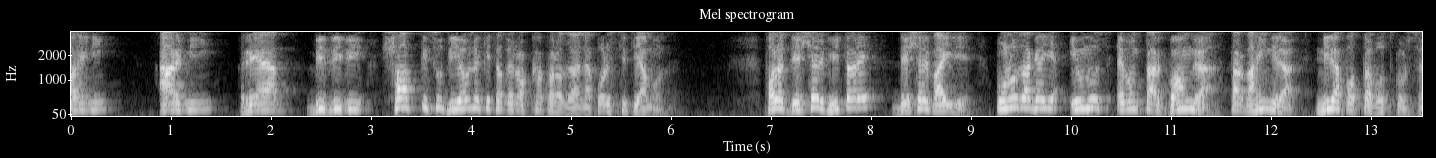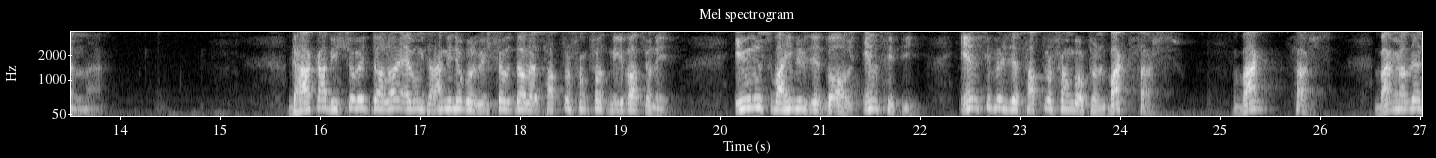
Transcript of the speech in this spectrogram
বাহিনী, আর্মি, র্যাব, বিজিবি সব কিছু দিয়েও নাকি তাদের রক্ষা করা যায় না, পরিস্থিতি এমন। ফলে দেশের ভিতরে, দেশের বাইরে কোনো জায়গায় ইউনুস এবং তার গংরা তার বাহিনীরা নিরাপত্তা বোধ করছেন না। ঢাকা বিশ্ববিদ্যালয় এবং জাহাঙ্গীরনগর বিশ্ববিদ্যালয়ের ছাত্র সংসদ নির্বাচনে ইউনুস বাহিনীর যে দল, এনসিপি, এনসিপির যে ছাত্র সংগঠন বাকসাস বাকসাস বাংলাদেশ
